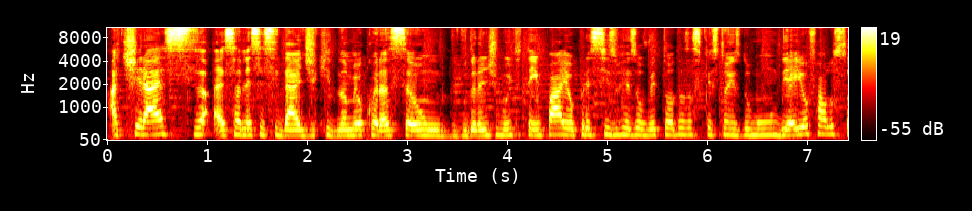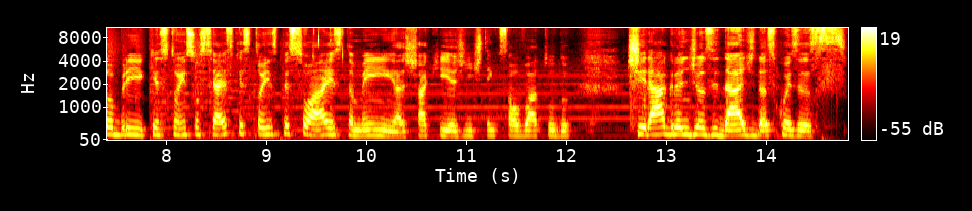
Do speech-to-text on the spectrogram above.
a tirar essa, essa necessidade que no meu coração, durante muito tempo, ah, eu preciso resolver todas as questões do mundo. E aí eu falo sobre questões sociais, questões pessoais também, achar que a gente tem que salvar tudo tirar a grandiosidade das coisas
